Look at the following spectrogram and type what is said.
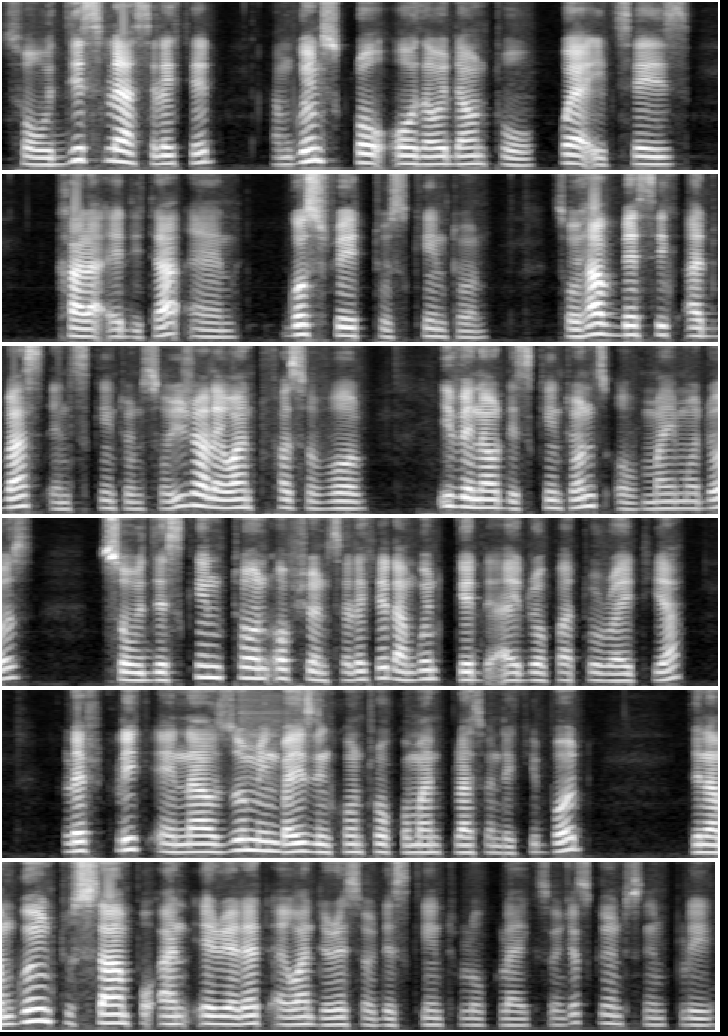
So with this layer selected, I'm going to scroll all the way down to where it says color editor and go straight to skin tone. So we have basic, advanced, and skin tone. So usually I want first of all even out the skin tones of my models. So with the skin tone option selected, I'm going to get the eyedropper tool right here. Left click and now zoom in by using Control Command Plus on the keyboard. Then I'm going to sample an area that I want the rest of the skin to look like. So I'm just going to simply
